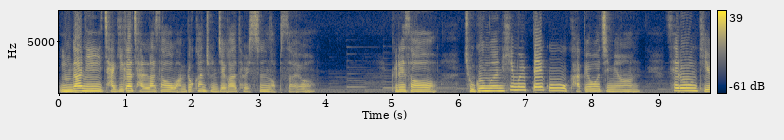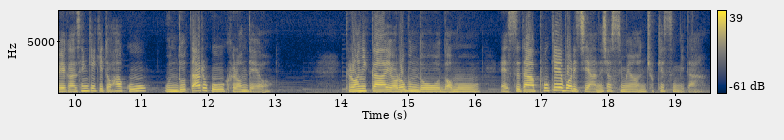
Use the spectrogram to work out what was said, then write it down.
인간이 자기가 잘나서 완벽한 존재가 될 수는 없어요. 그래서 조금은 힘을 빼고 가벼워지면 새로운 기회가 생기기도 하고 운도 따르고 그런데요. 그러니까 여러분도 너무 애쓰다 포기해버리지 않으셨으면 좋겠습니다.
